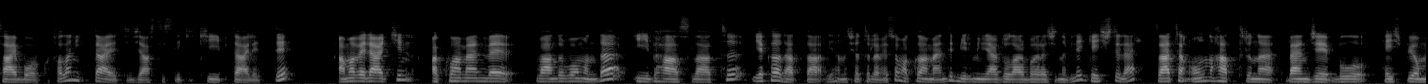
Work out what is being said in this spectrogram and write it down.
Cyborg'u falan iptal etti. Justice League 2'yi iptal etti. Ama ve lakin Aquaman ve Wonder Woman da iyi bir hasılatı yakaladı. Hatta yanlış hatırlamıyorsam Aquaman'de 1 milyar dolar barajını bile geçtiler. Zaten onun hatırına bence bu HBO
